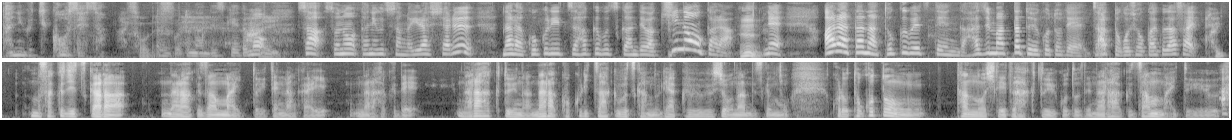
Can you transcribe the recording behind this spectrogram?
谷口康生さんそうです。ねということなんですけれども、はい。さあその谷口さんがいらっしゃる奈良国立博物館では昨日からうん。ね、新たな特別展が始まったということでざっとご紹介ください。はい、まあ昨日から奈良博三昧という展覧会奈良博で奈良博というのは奈良国立博物館の略称なんですけどもこれをとことん堪能していただくということで奈良博三昧というあ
